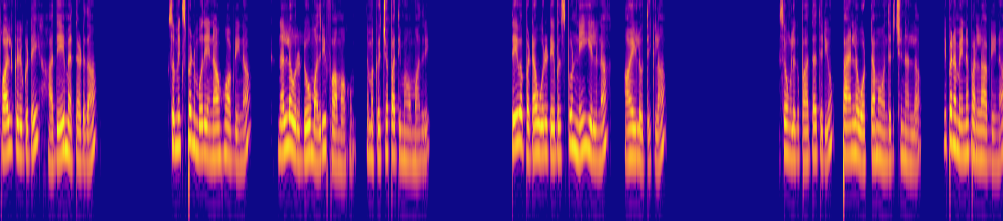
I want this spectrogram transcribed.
பால் கொழுக்கட்டை அதே மெத்தடு தான். ஸோ மிக்ஸ் பண்ணும்போது என்ன ஆகும் அப்படின்னா, நல்ல ஒரு டோ மாதிரி ஃபார்ம் ஆகும். நமக்கு சப்பாத்தி மாவு மாதிரி. தேவைப்பட்டால் ஒரு டேபிள் ஸ்பூன் நெய் இல்லைன்னா ஆயில் ஊற்றிக்கலாம் ஸோ உங்களுக்கு பார்த்தா தெரியும். பேனில் ஒட்டாம வந்துடுச்சு நல்லா. இப்போ நம்ம என்ன பண்ணலாம் அப்படின்னா,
